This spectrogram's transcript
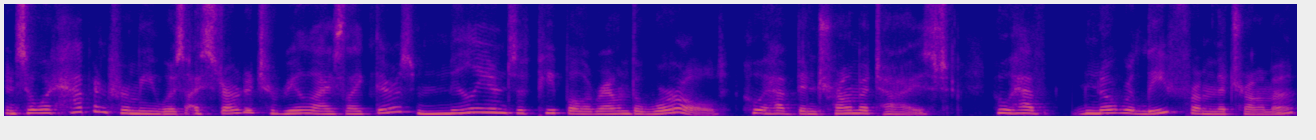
And so what happened for me was I started to realize like there's millions of people around the world who have been traumatized who have no relief from the trauma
